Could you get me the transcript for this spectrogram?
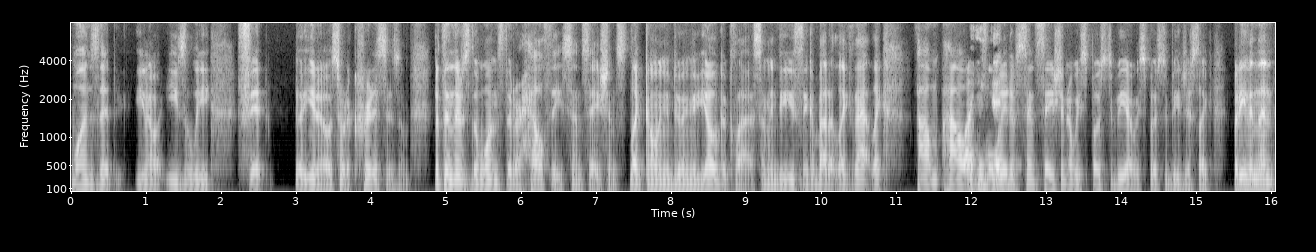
ones that, you know, easily fit uh, you know sort of criticism but then there's the ones that are healthy sensations like going and doing a yoga class i mean do you think about it like that like how how well, void that, of sensation are we supposed to be? Are we supposed to be just like but even then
